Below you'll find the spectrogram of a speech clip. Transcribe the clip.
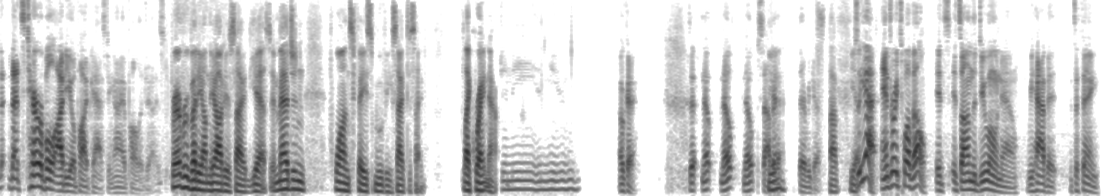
th- that's terrible audio podcasting. I apologize. For everybody on the audio side, yes. Imagine Juan's face moving side to side, like right now. Me and you. Okay. So- nope, nope, nope. Stop Yeah. it. There we go. Stop. Yeah. So yeah, Android 12L. It's it's on the Duo now. We have it. It's a thing.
